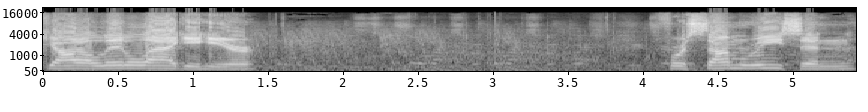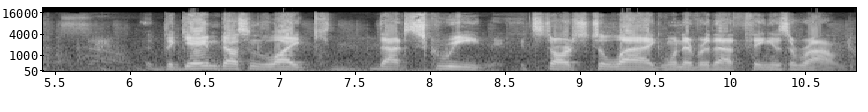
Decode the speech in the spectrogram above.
got a little laggy here. For some reason, the game doesn't like that screen. It starts to lag whenever that thing is around.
